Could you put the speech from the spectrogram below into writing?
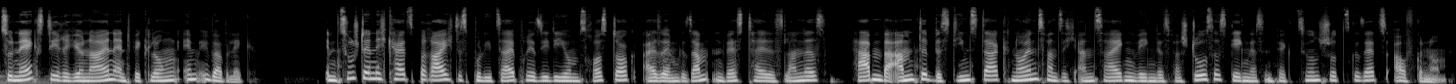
Zunächst die regionalen Entwicklungen im Überblick. Im Zuständigkeitsbereich des Polizeipräsidiums Rostock, also im gesamten Westteil des Landes, haben Beamte bis Dienstag 29 Anzeigen wegen des Verstoßes gegen das Infektionsschutzgesetz aufgenommen.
